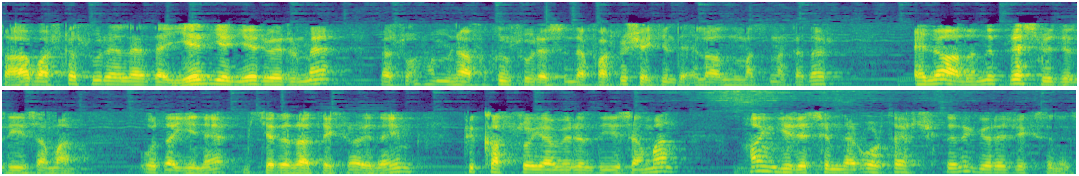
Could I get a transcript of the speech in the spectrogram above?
daha başka surelerde yer yer yer verilme ve sonra Münafıkın suresinde farklı şekilde ele alınmasına kadar ele alınıp resmedildiği zaman o da yine bir kere daha tekrar edeyim Picasso'ya verildiği zaman hangi resimler ortaya çıktığını göreceksiniz.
